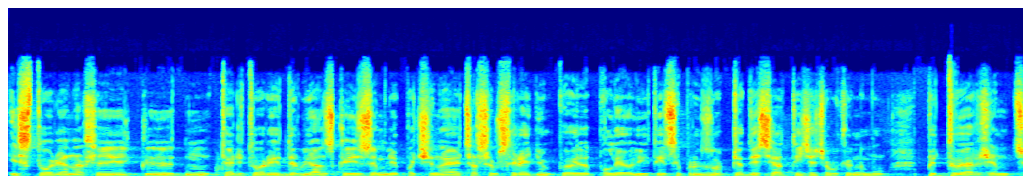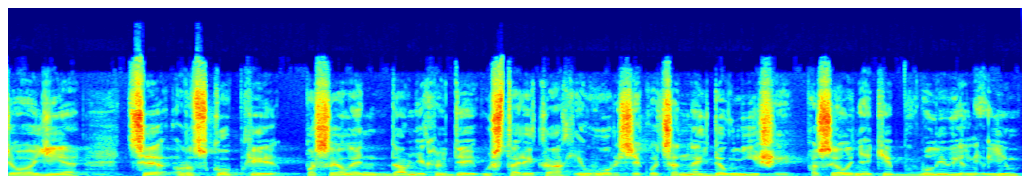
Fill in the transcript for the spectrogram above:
історія нашої е, території Дерев'янської землі починається ще в середньому палеоліті, і це приблизно 50 тисяч років тому. Підтвердженням цього є це розкопки поселень давніх людей у Стариках і в Горсіку. Це найдавніші поселення, які були вільні. Їм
